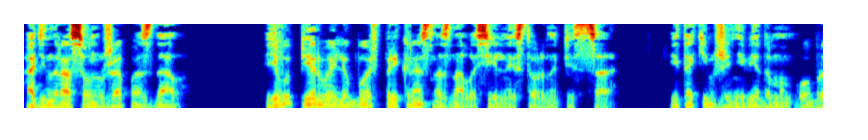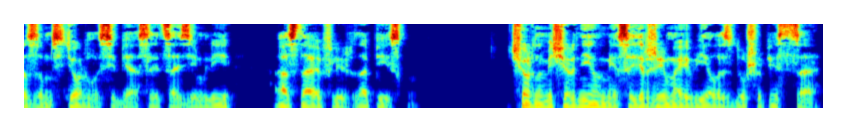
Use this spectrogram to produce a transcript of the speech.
Один раз он уже опоздал. Его первая любовь прекрасно знала сильные стороны писца и таким же неведомым образом стерла себя с лица земли, оставив лишь записку. Черными чернилами содержимое въелось в душу писца.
